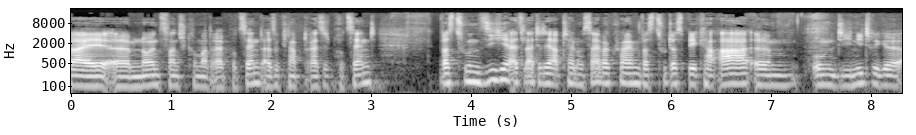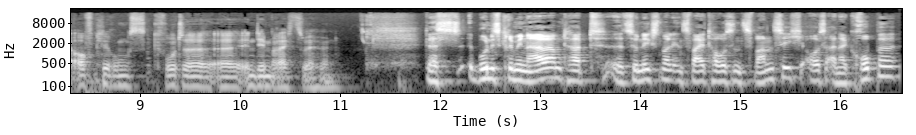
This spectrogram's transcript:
bei ähm, 29,3 Prozent, also knapp 30 Prozent. Was tun Sie hier als Leiter der Abteilung Cybercrime? Was tut das BKA, ähm, um die niedrige Aufklärungsquote äh, in dem Bereich zu erhöhen? Das Bundeskriminalamt hat äh, zunächst mal in 2020 aus einer Gruppe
